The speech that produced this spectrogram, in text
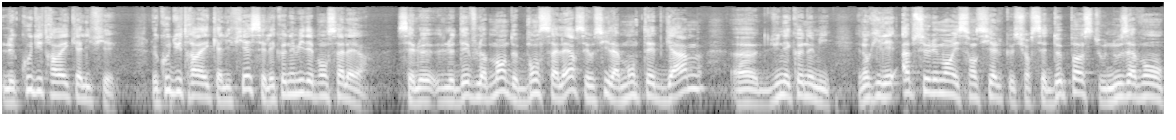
le coût du travail qualifié. Le coût du travail qualifié, c'est l'économie des bons salaires. C'est le, développement de bons salaires, c'est aussi la montée de gamme euh, d'une économie. Et donc il est absolument essentiel que sur ces deux postes où nous avons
